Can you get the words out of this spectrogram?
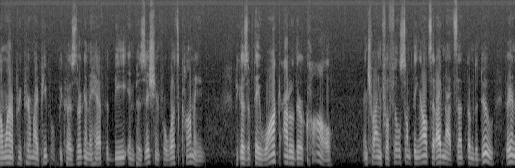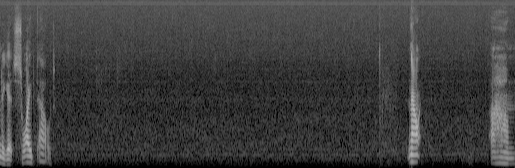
I want to prepare my people because they're going to have to be in position for what's coming. Because if they walk out of their call and try and fulfill something else that I've not sent them to do, they're going to get swiped out. Now, um,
